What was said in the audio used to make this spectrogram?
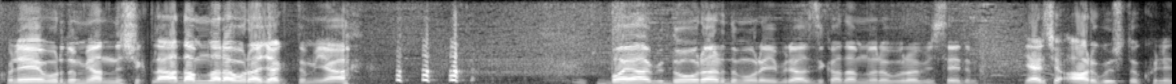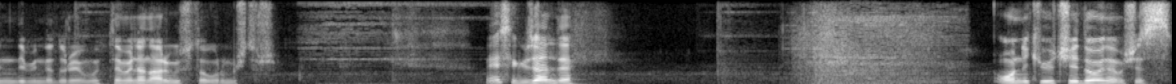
Kuleye vurdum yanlışlıkla. Adamlara vuracaktım ya. Bayağı bir doğrardım orayı birazcık adamlara vurabilseydim. Gerçi Argus da kulenin dibinde duruyor. Muhtemelen Argus da vurmuştur. Neyse güzel de. 12-3-7 oynamışız.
